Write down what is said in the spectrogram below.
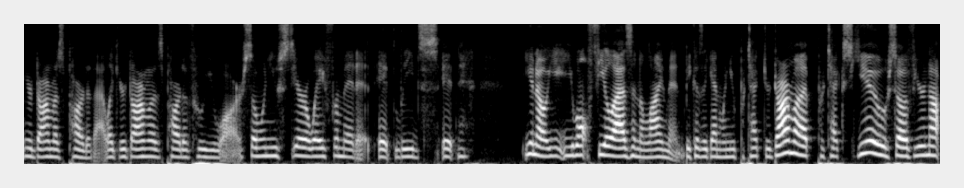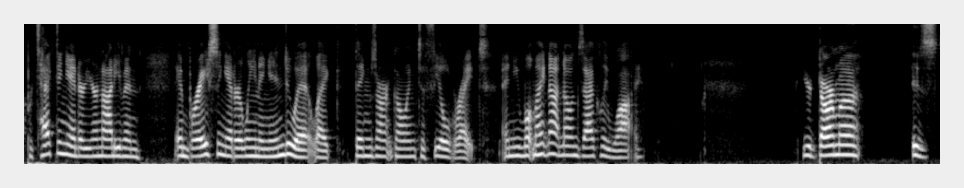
your dharma is part of that like your dharma is part of who you are so when you steer away from it it, it leads it you know you, you won't feel as in alignment because again when you protect your dharma it protects you so if you're not protecting it or you're not even embracing it or leaning into it, like things aren't going to feel right. And you might not know exactly why. Your Dharma is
